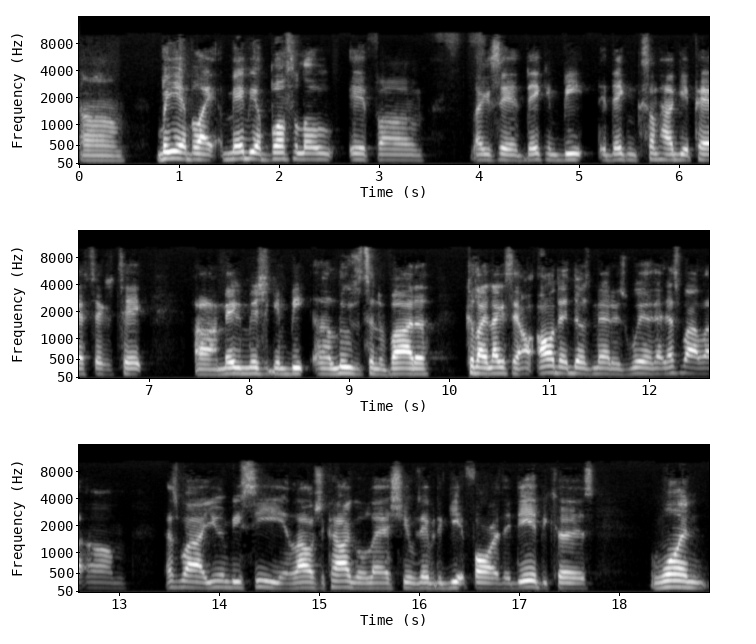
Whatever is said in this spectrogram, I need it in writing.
Um, but yeah, but like maybe a Buffalo if, um, like I said, they can beat, if they can somehow get past Texas Tech. Uh, maybe Michigan beat uh, loses to Nevada because like like I said, all, all that does matter as well. That, that's why um that's why UMBC and Loyola Chicago last year was able to get far as they did because one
